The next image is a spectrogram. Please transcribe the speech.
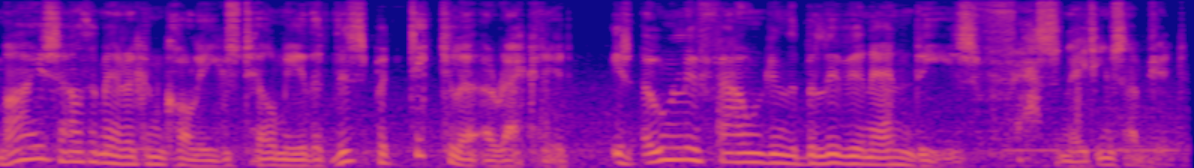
My South American colleagues tell me that this particular arachnid is only found in the Bolivian Andes. Fascinating subject.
